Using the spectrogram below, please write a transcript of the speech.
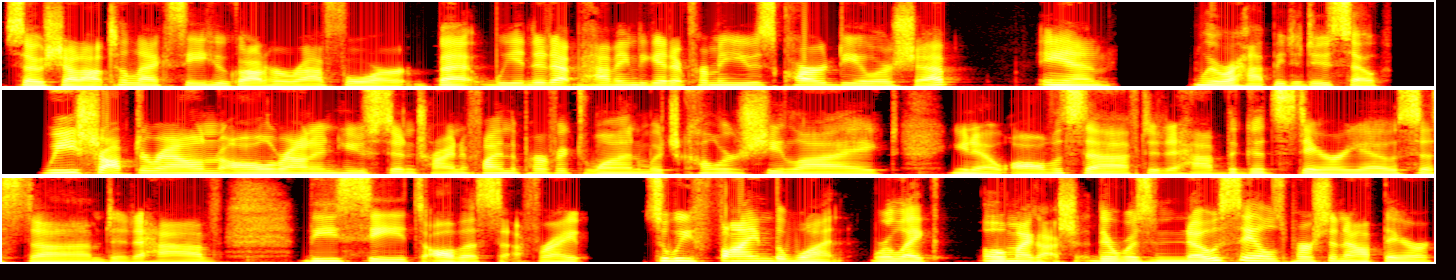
So shout out to Lexi who got her RAV4. But we ended up having to get it from a used car dealership. And we were happy to do so. We shopped around all around in Houston trying to find the perfect one, which color she liked, you know, all the stuff. Did it have the good stereo system? Did it have these seats? All that stuff, right? So we find the one. We're like, oh my gosh, there was no salesperson out there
